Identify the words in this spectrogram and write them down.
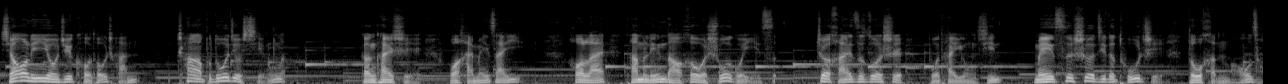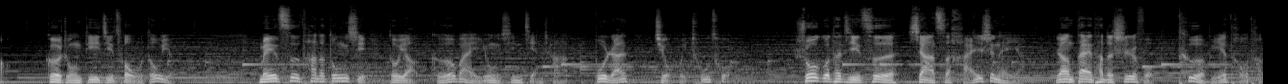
小李有句口头禅：“差不多就行了。”刚开始我还没在意，后来他们领导和我说过一次，这孩子做事不太用心，每次设计的图纸都很毛糙，各种低级错误都有，每次他的东西都要格外用心检查，不然就会出错。说过他几次，下次还是那样。让带他的师傅特别头疼。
